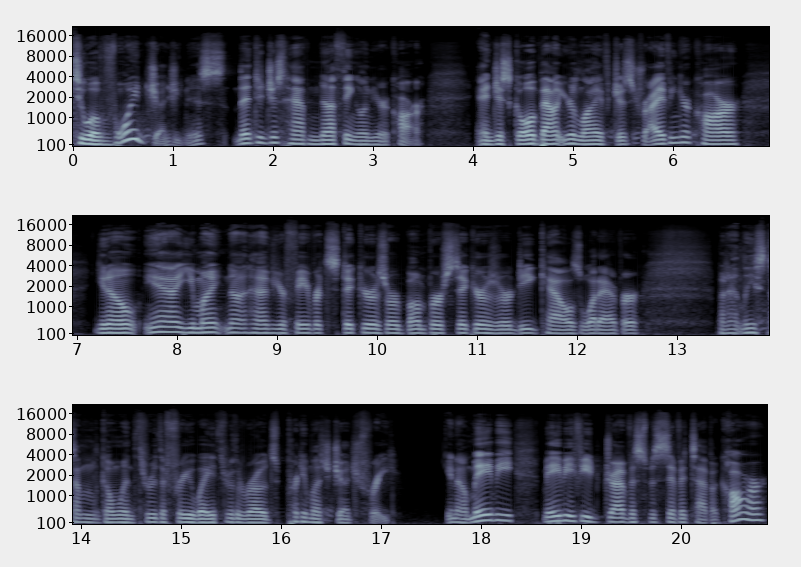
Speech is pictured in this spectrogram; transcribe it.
to avoid judginess than to just have nothing on your car and just go about your life just driving your car. You know, yeah, you might not have your favorite stickers or bumper stickers or decals, whatever, but at least I'm going through the freeway, through the roads, pretty much judge free. You know, maybe maybe if you drive a specific type of car,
